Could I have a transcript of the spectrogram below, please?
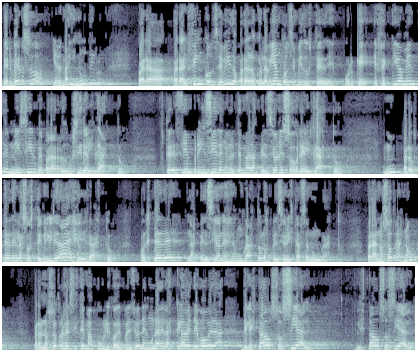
Perverso y además inútil para, para el fin concebido, para lo que lo habían concebido ustedes, porque efectivamente ni sirve para reducir el gasto. Ustedes siempre inciden en el tema de las pensiones sobre el gasto. ¿Mm? Para ustedes la sostenibilidad es el gasto. Para ustedes las pensiones es un gasto, los pensionistas son un gasto. Para nosotras no. Para nosotros el sistema público de pensiones es una de las claves de bóveda del Estado social. El Estado social,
